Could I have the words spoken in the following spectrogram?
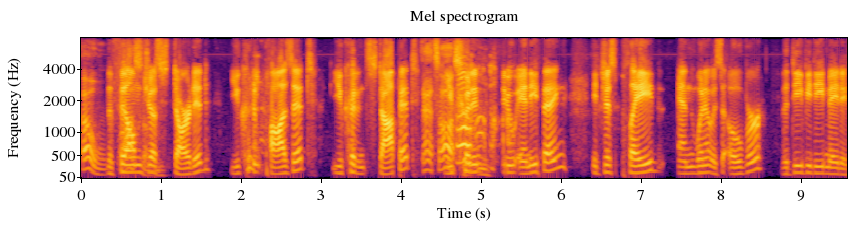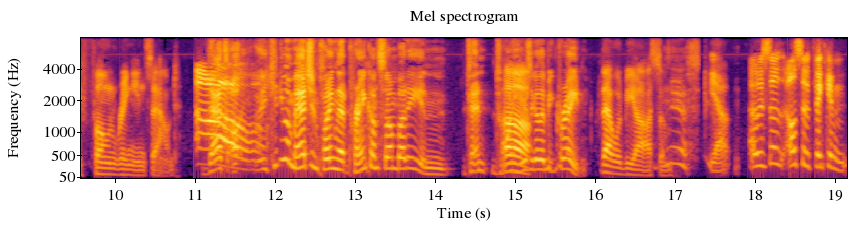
Oh, The film awesome. just started. You couldn't pause it. You couldn't stop it. That's awesome. You couldn't do anything. It just played, and when it was over, the DVD made a phone ringing sound. That's. Can you imagine playing that prank on somebody in 10, 20 years Oh. ago? That'd be great. That would be awesome. Yes. Yeah, I was also thinking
